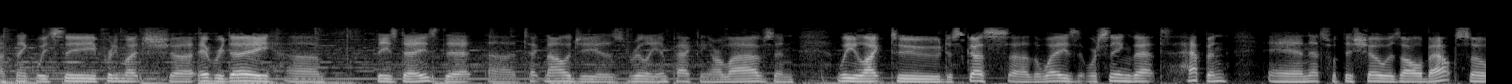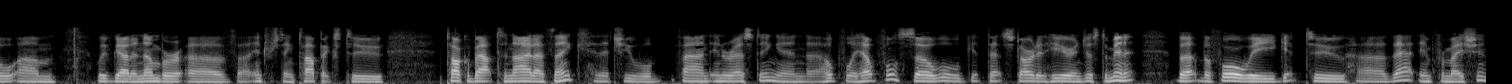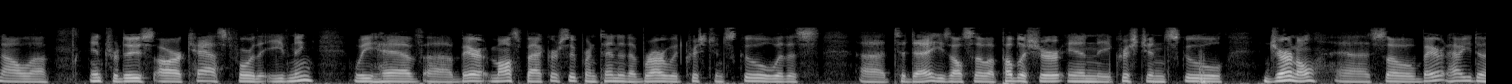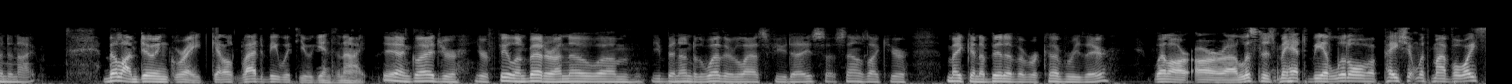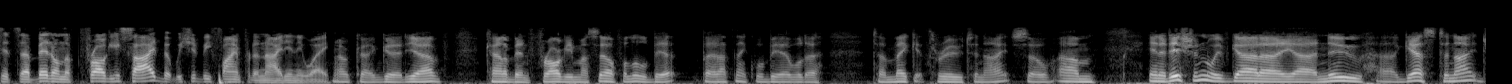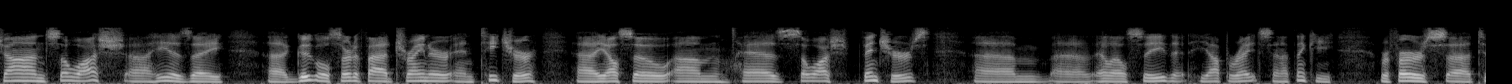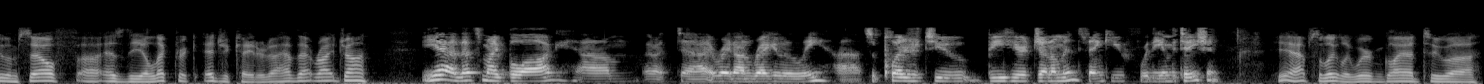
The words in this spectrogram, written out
I think we see pretty much uh, every day um, these days that uh, technology is really impacting our lives, and we like to discuss uh, the ways that we're seeing that happen. And that's what this show is all about. So um, we've got a number of uh, interesting topics to talk about tonight, I think, that you will find interesting and uh, hopefully helpful. So we'll get that started here in just a minute. But before we get to uh, that information, I'll uh, introduce our cast for the evening. We have uh, Barrett Mosbacker, Superintendent of Briarwood Christian School, with us uh, today. He's also a publisher in the Christian School Journal. Uh, so, Barrett, how are you doing tonight? Bill, I'm doing great. Glad to be with you again tonight. Yeah, I'm glad you're you're feeling better. I know um, you've been under the weather the last few days, so it sounds like you're making a bit of a recovery there. Well, our our uh, listeners may have to be a little patient with my voice. It's a bit on the froggy side, but we should be fine for tonight anyway. Okay, good. Yeah, I've kind of been froggy myself a little bit, but I think we'll be able to to make it through tonight. So, um, in addition, we've got a, a new uh, guest tonight, John Sowash. Uh, he is a, a, Google certified trainer and teacher. Uh, he also um, has Sowash Ventures um, uh, LLC that he operates, and I think he refers uh, to himself uh, as the electric educator. Do I have that right, John? Yeah, that's my blog. Um, that uh, I write on regularly. Uh, it's a pleasure to be here, gentlemen. Thank you for the invitation. Yeah, absolutely. We're glad to uh,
